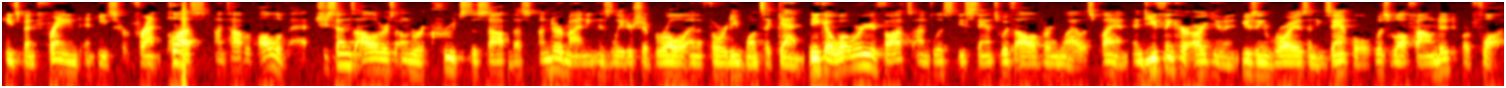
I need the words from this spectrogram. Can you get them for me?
he's been framed and he's her friend. Plus, on top of all of that, she sends Oliver's own recruits to stop, thus undermining his leadership role and authority once again. Nico, what were your thoughts on Felicity's stance with Oliver and Lyla's plan? And do you think her argument, using Roy as an example, was well founded or flawed?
